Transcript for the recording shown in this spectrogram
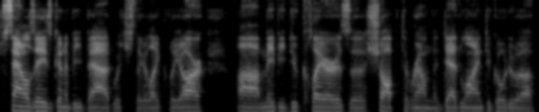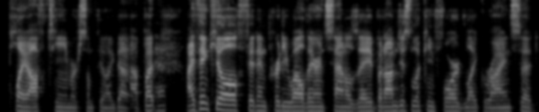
San Jose is going to be bad, which they likely are, uh, maybe Duclair is a shopped around the deadline to go to a playoff team or something like that. But. I think he'll fit in pretty well there in San Jose. But I'm just looking forward, like Ryan said,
